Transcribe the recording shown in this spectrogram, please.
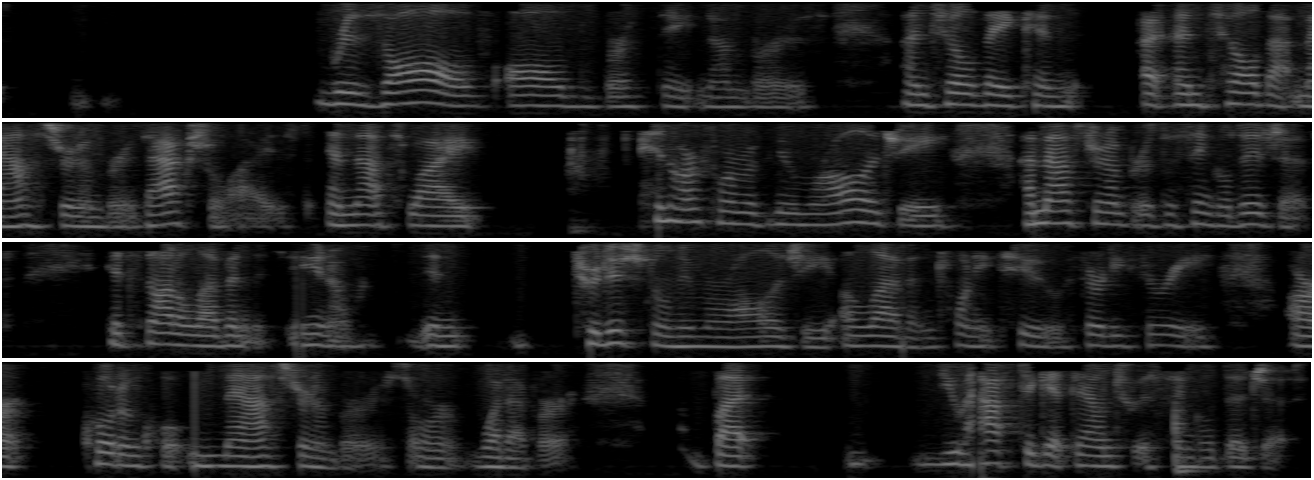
resolve all the birth date numbers until they can uh, until that master number is actualized. And that's why in our form of numerology a master number is a single digit. It's not 11 you know in traditional numerology 11 22 33 are quote unquote master numbers or whatever. But you have to get down to a single digit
